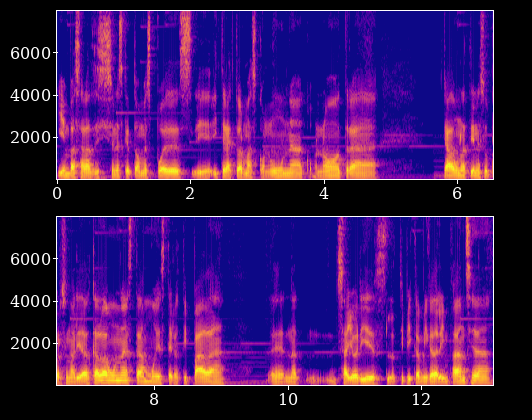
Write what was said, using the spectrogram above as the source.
y en base a las decisiones que tomes puedes eh, interactuar más con una, con otra. Cada una tiene su personalidad, cada una está muy estereotipada. Eh, Sayori es la típica amiga de la infancia.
